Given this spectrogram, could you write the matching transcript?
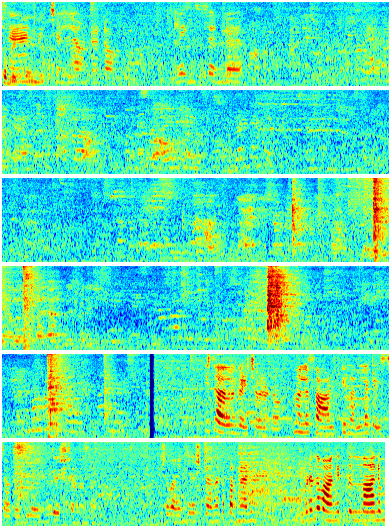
സാൻഡ്വിച്ച് എല്ലാം ഉണ്ട് കേട്ടോ. ഡ്രിങ്ക്സ് ഉണ്ട്. സാധനം കഴിച്ചവരുണ്ടോ? നല്ല സാൾട്ടി നല്ല ടേസ്റ്റ് ആട്ടോ. എനിക്ക് ഭയങ്കര ഇഷ്ടമാണ് സാധനം. പക്ഷെ ഭയങ്കര ഇഷ്ടമാണെന്നൊക്കെ പറഞ്ഞാലും ഇവിടെ നിന്ന് വാങ്ങി തിന്നാനും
